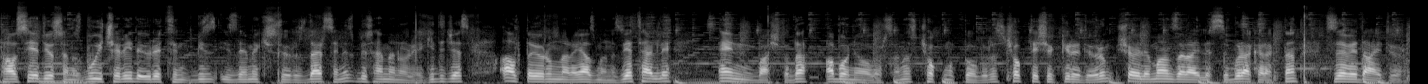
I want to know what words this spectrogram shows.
tavsiye ediyorsanız bu içeriği de üretin, biz izlemek istiyoruz derseniz biz hemen oraya gideceğiz. Altta yorumlara yazmanız yeterli. En başta da abone olursanız çok mutlu oluruz. Çok teşekkür ediyorum. Şöyle manzarayla sizi bırakaraktan size veda ediyorum.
